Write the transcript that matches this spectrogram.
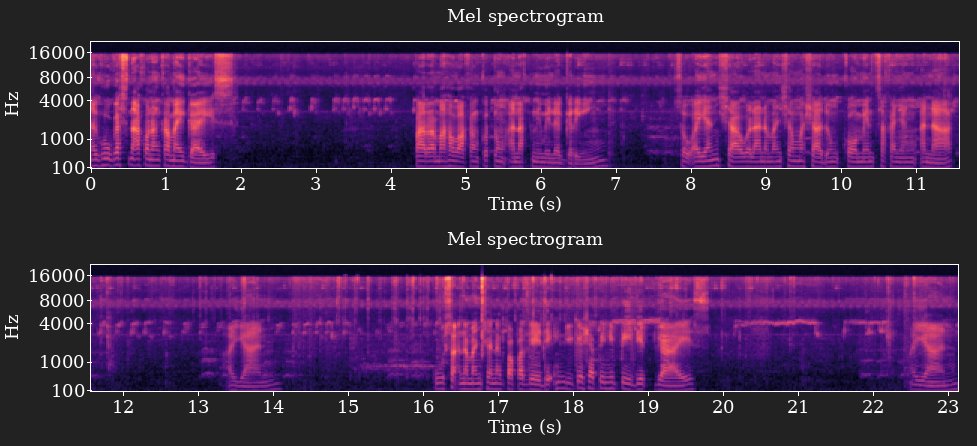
Naghugas na ako ng kamay, guys. Para mahawakan ko tong anak ni Milagring. So, ayan siya. Wala naman siyang masyadong comment sa kanyang anak. Ayan kusa naman siya nagpapadede hindi ko siya pinipilit guys ayan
